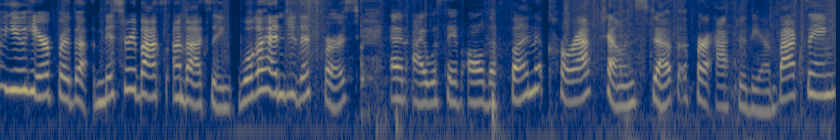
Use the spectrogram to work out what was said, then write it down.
of you here for the mystery box unboxing, we'll go ahead and do this first. And I will save all the fun craft challenge stuff for after the unboxing.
